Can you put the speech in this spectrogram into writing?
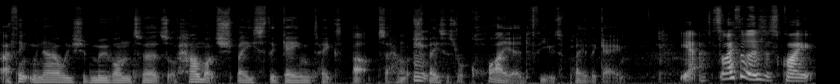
I think we now we should move on to sort of how much space the game takes up. So how much Mm. space is required for you to play the game. Yeah, so I thought this was quite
